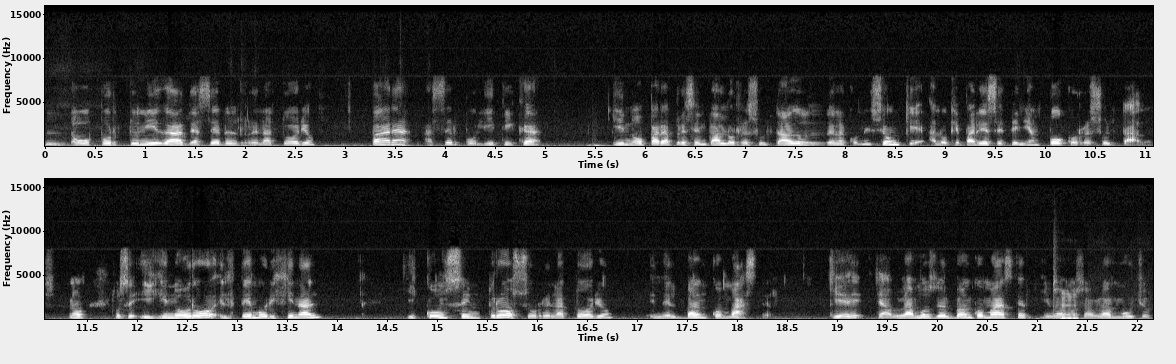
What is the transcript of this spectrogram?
la oportunidad de hacer el relatorio para hacer política y no para presentar los resultados de la comisión que a lo que parece tenían pocos resultados, ¿no? Entonces ignoró el tema original y concentró su relatorio en el Banco Master, que ya hablamos del Banco Master y vamos Sí. a hablar mucho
